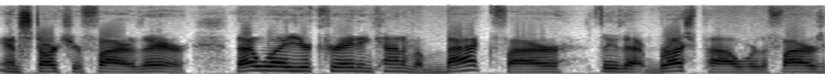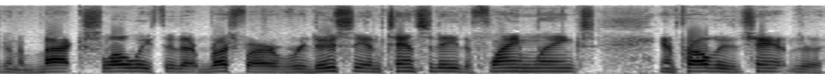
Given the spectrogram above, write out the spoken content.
and start your fire there. That way you're creating kind of a backfire through that brush pile where the fire is going to back slowly through that brush fire, reduce the intensity, the flame lengths, and probably the, the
